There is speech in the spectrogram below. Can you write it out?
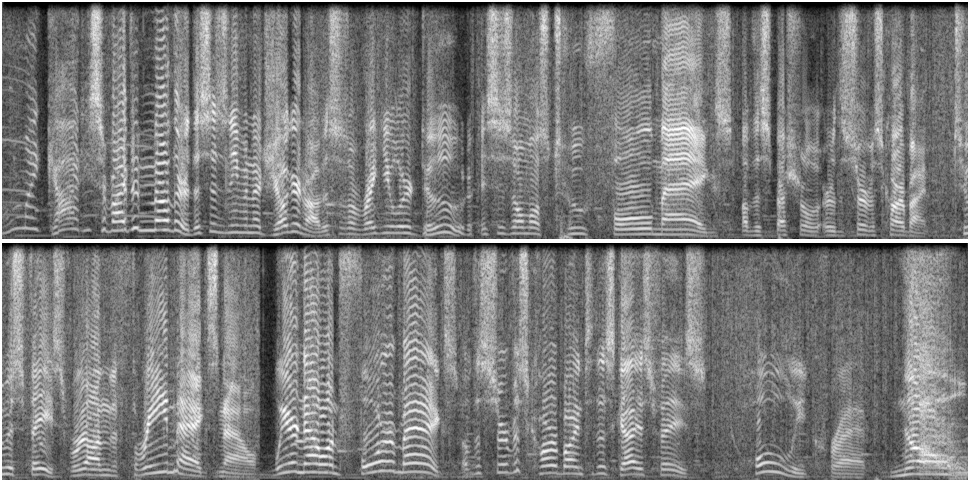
Oh my god, he survived another! This isn't even a juggernaut, this is a regular dude. This is almost two full mags of the special, or the service carbine. To his face. We're on the three mags now. We are now on four mags of the service carbine to this guy's face. Holy crap. No!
